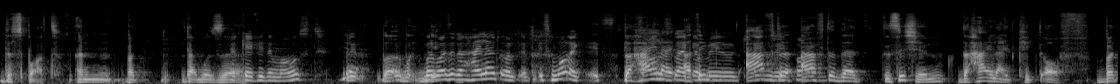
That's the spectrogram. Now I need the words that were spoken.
the spot, and but that was uh, That gave you the most. Yeah, But, but- was it a highlight or it's more like it's the it highlight Like i a think after after that decision the highlight kicked off. But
